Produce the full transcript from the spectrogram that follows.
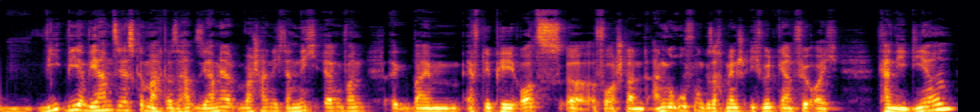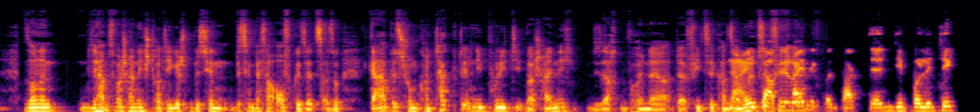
wie, wie, wie haben Sie das gemacht? Also Sie haben ja wahrscheinlich dann nicht irgendwann äh, beim FDP-Ortsvorstand äh, angerufen und gesagt, Mensch, ich würde gern für euch kandidieren, sondern Sie haben es wahrscheinlich strategisch ein bisschen, bisschen besser aufgesetzt. Also gab es schon Kontakte in die Politik? Wahrscheinlich, Sie sagten vorhin, der, der Vizekanzler Nein, es gab keine Kontakte in die Politik.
